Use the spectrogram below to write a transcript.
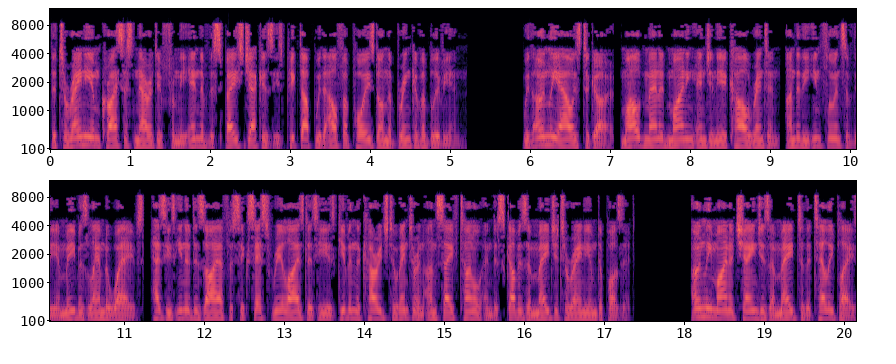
The Terranium crisis narrative from the end of the Space Jackers is picked up with Alpha poised on the brink of oblivion. With only hours to go, mild-mannered mining engineer Carl Renton, under the influence of the amoeba's lambda waves, has his inner desire for success realized as he is given the courage to enter an unsafe tunnel and discovers a major terranium deposit. Only minor changes are made to the teleplays.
